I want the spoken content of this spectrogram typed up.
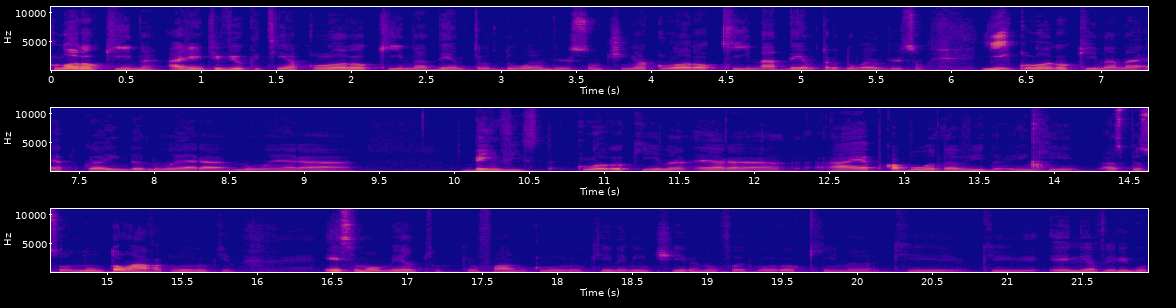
cloroquina. A gente viu que tinha cloroquina dentro do Anderson. Tinha cloroquina dentro do Anderson. E cloroquina na época ainda não era, não era bem vista. Cloroquina era a época boa da vida, em que as pessoas não tomavam cloroquina. Esse momento que eu falo cloroquina é mentira, não foi cloroquina que, que ele averigou.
